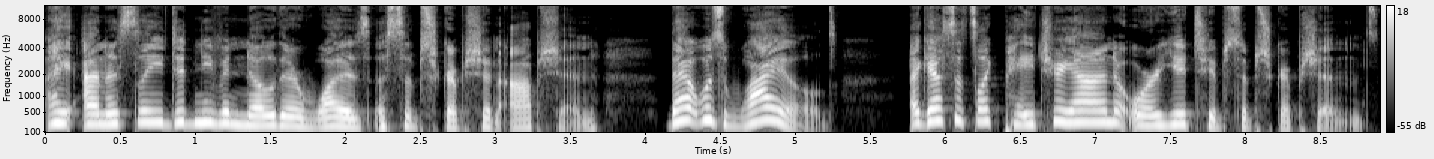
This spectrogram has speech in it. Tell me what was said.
I honestly didn't even know there was a subscription option. That was wild. I guess it's like Patreon or YouTube subscriptions.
